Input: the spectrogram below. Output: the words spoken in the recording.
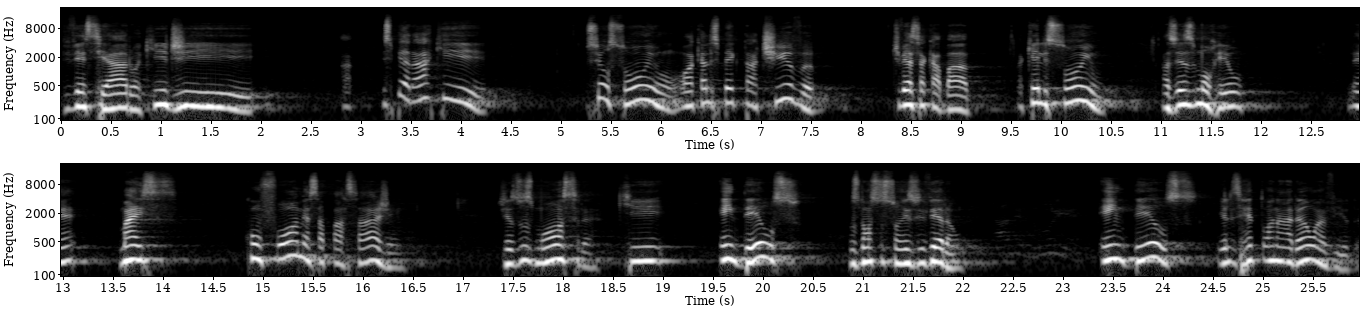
vivenciaram aqui, de esperar que o seu sonho ou aquela expectativa tivesse acabado. Aquele sonho, às vezes, morreu. Né? Mas, conforme essa passagem, Jesus mostra que em Deus os nossos sonhos viverão. Em Deus eles retornarão à vida.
